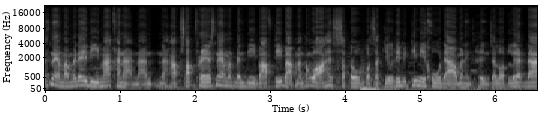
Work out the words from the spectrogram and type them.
สเนี่ยมันไม่ได้ดีมากขนาดนั้นนะครับซับเพรสเนี่ยมันเป็นดีบัฟที่แบบมันต้องรอให้ศัตรูกดสกิลที่ที่มีคูลดาวน์มันถึงถึงจะลดเลือดได้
